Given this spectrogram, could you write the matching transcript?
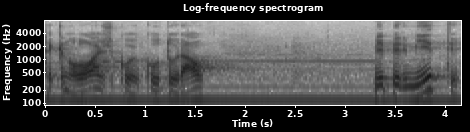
tecnológico cultural, me permite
